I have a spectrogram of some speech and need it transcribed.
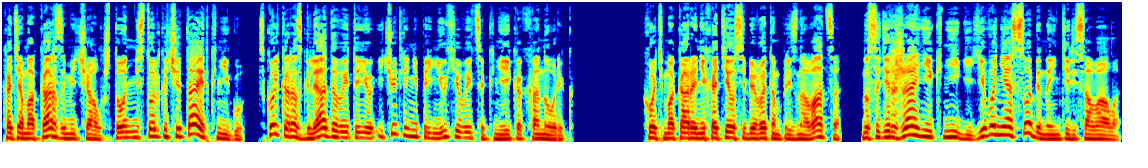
хотя Макар замечал, что он не столько читает книгу, сколько разглядывает ее и чуть ли не принюхивается к ней, как ханорик. Хоть Макар и не хотел себе в этом признаваться, но содержание книги его не особенно интересовало.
